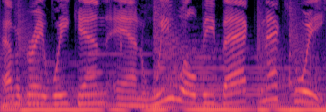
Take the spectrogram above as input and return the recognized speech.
Have a great weekend, and we will be back next week.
